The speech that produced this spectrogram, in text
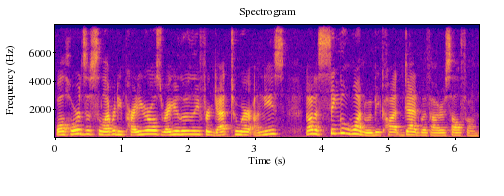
While hordes of celebrity party girls regularly forget to wear undies, not a single one would be caught dead without her cell phone.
